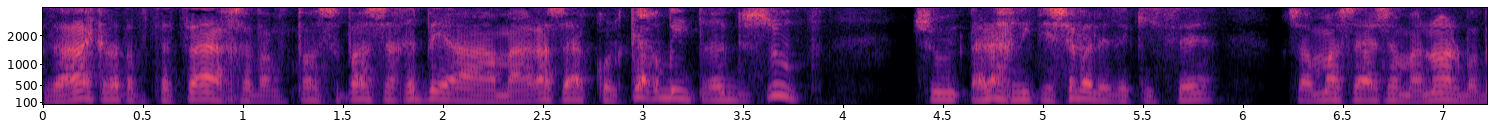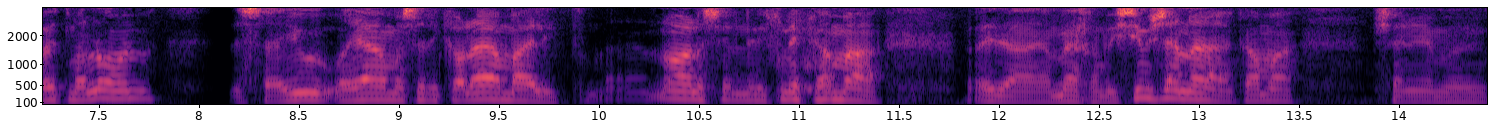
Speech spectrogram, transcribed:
זרק לו את הפצצה, עכשיו, מסופר שאחרי המהר"ש היה כל כך בהתרגשות, שהוא הלך והתיישב על איזה כיסא. עכשיו, מה שהיה שם הנוהל בבית מלון, זה שהיו, היה מה שנקרא, לא היה מעלית. נוהל של לפני כמה, לא יודע, 150 שנה, כמה שנים.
